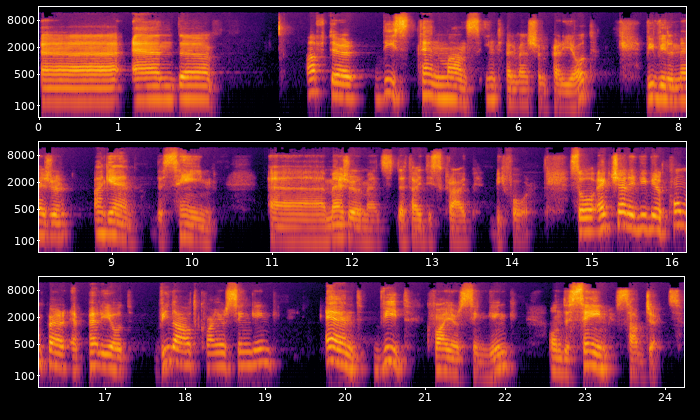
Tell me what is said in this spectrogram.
Uh, and uh, after this 10 months intervention period, we will measure again the same uh, measurements that I described before. So actually, we will compare a period without choir singing and with choir singing on the same subjects.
